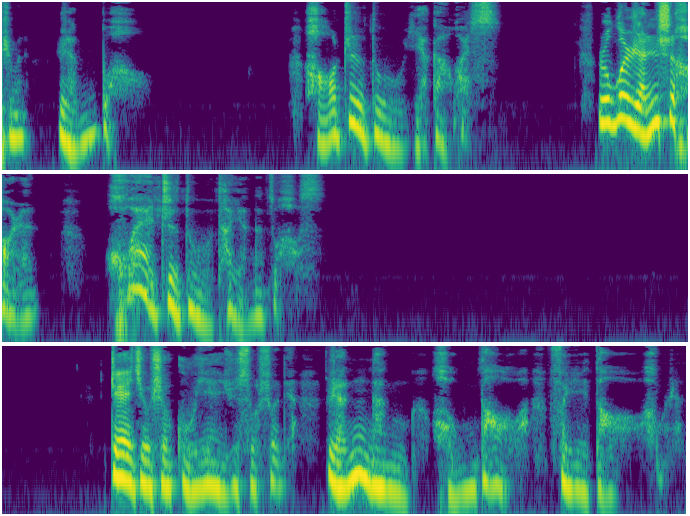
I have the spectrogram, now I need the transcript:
什么呢？人不好，好制度也干坏事。如果人是好人。坏制度，他也能做好事。这就是古谚语所说的“人能弘道啊，非道弘人”。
